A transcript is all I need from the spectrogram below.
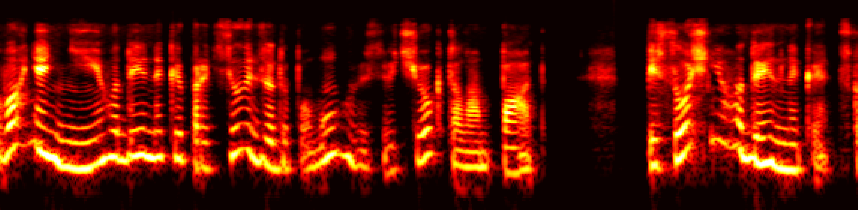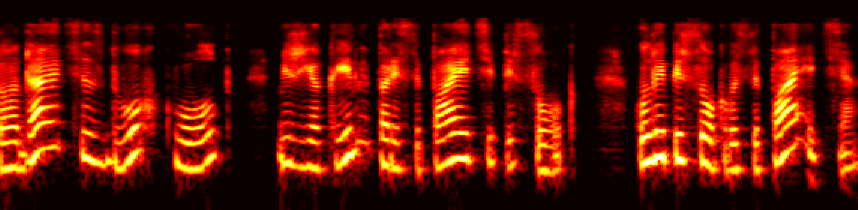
вогняні годинники працюють за допомогою свічок та лампад. Пісочні годинники складаються з двох колб, між якими пересипається пісок. Коли пісок висипається,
